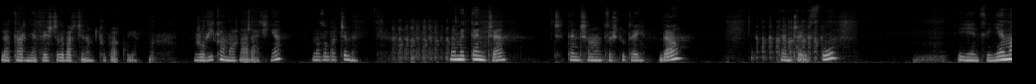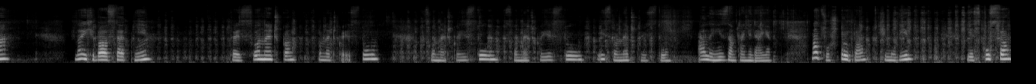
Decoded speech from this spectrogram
latarnię. To jeszcze zobaczcie, nam tu brakuje. Żółwika można dać, nie? No zobaczymy. Mamy tęczę. Czy tęcza nam coś tutaj da? Tęcza jest tu. I więcej nie ma. No i chyba ostatni. To jest słoneczko. Słoneczko jest tu. Słoneczko jest tu. Słoneczko jest tu. I słoneczko jest tu. Ale nic nam to nie daje. No cóż, trudno się mówi. Jest pusto.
